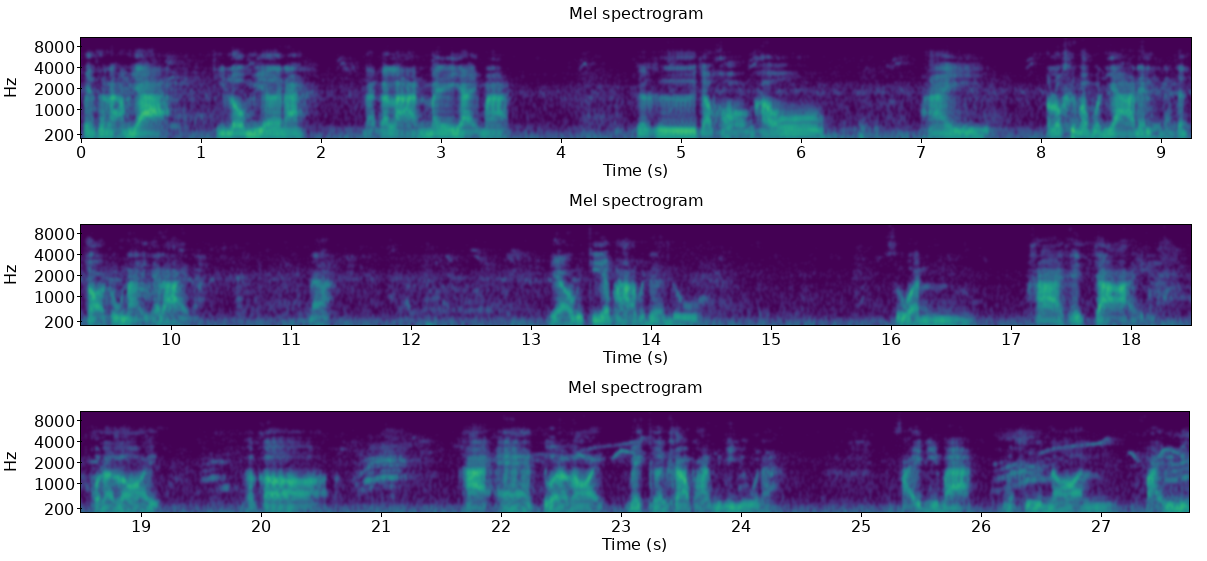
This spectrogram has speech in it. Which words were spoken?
เป็นสนามหญ้าที่ร่มเยอะนะ แต่ก็ลานไม่ได้ใหญ่มาก ก็คือเจ้าของเขาให้เอารถขึ้นมาบนหญ้าได้เลยนะ จะจอดตรงไหนก็ได้นะ นะ เดี๋ยวพี่กี้จะพาไปเดินดู ส่วนค่าใช้จ่ายคนละร้อย แล้วก็ค่าแอร์ตัวละร้อย ไม่เกินเก้าพันวิทยุนะ ไฟดีมาก เมื่อคืนนอนไฟไม่มี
